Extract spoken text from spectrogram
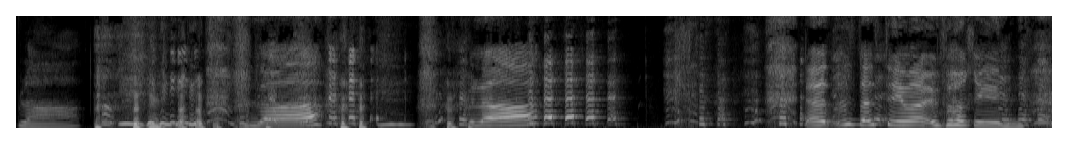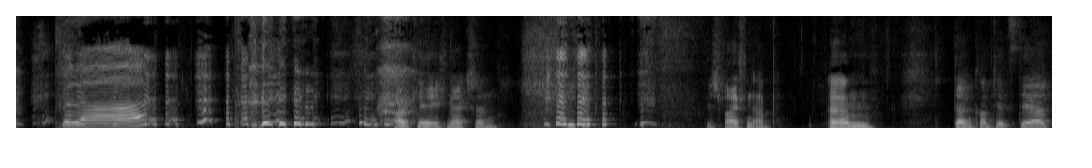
Bla. Bla. Bla. Das ist das Thema Überreden. Bla. Okay, ich merk schon. Wir schweifen ab. Ähm, dann kommt jetzt der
